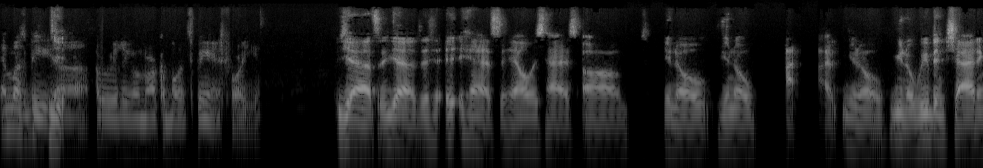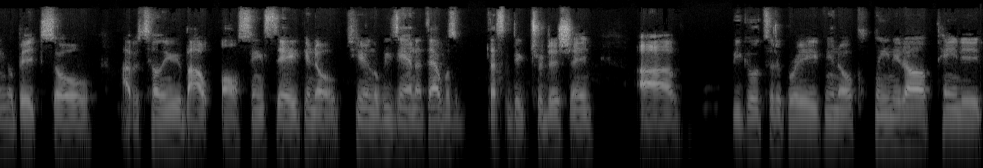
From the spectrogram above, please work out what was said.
it must be yeah. uh, a really remarkable experience for you. Yeah, yeah, it, it has. It always has. Um, you know, you know, I, you know, you know, we've been chatting a bit. So I was telling you about All Saints Day, you know, here in Louisiana. That was that's a big tradition. Uh, we go to the grave, you know, clean it up, paint it,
